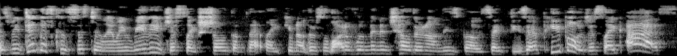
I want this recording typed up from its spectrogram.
as we did this consistently, we really just like showed them that like you know there's a lot of women and children on these boats. Like these are people just like us.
